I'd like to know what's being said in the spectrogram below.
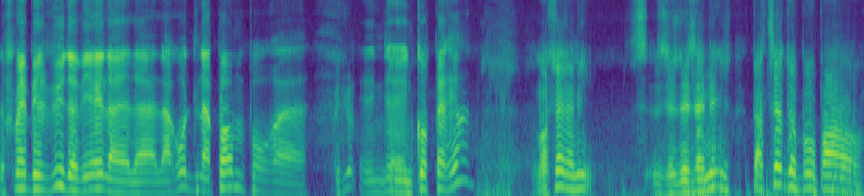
le chemin Bellevue devient la, la- la route de la pomme pour euh, une, une courte période. Mon cher ami, j'ai des amis. Partir de Beauport,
